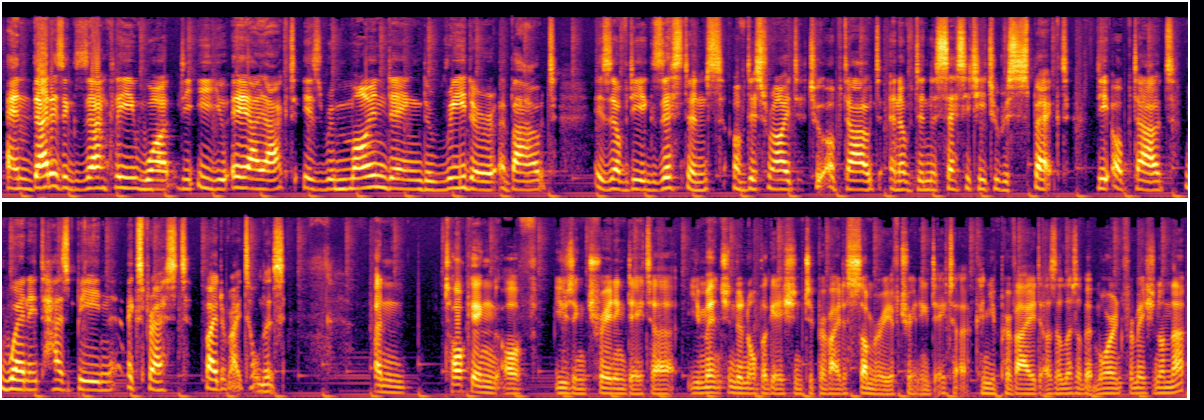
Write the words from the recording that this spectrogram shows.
And that is exactly what the EU AI Act is reminding the reader about is of the existence of this right to opt out and of the necessity to respect the opt out when it has been expressed by the rights holders. And talking of using training data, you mentioned an obligation to provide a summary of training data. Can you provide us a little bit more information on that?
